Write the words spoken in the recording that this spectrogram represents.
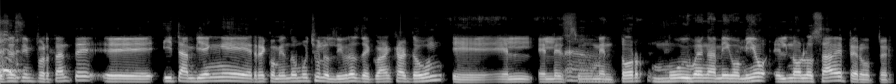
eso es importante. Eh, y también eh, recomiendo mucho los libros de Grant Cardone. Eh, él, él, es un ah, mentor, muy buen amigo mío. Él no lo sabe, pero, pero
